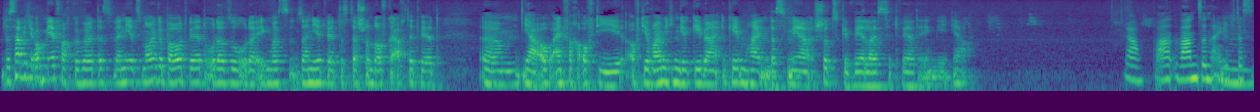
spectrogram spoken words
das habe ich auch mehrfach gehört, dass wenn jetzt neu gebaut wird oder so oder irgendwas saniert wird, dass da schon darauf geachtet wird, ähm, ja, auch einfach auf die, auf die räumlichen Gegebenheiten, dass mehr Schutz gewährleistet wird irgendwie, ja ja, Wahnsinn eigentlich. Mhm. Das,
